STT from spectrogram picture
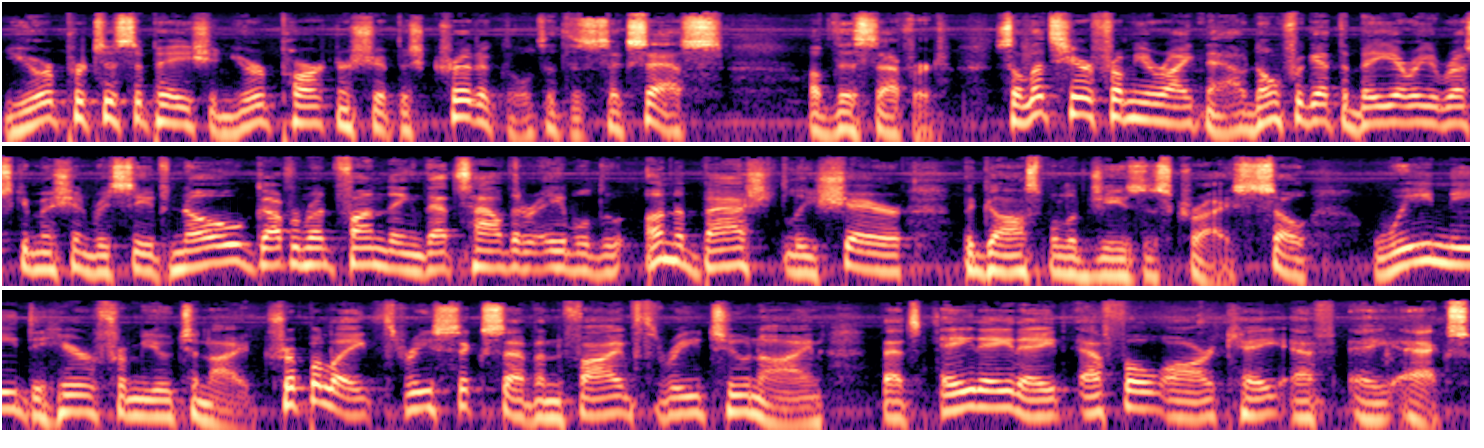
Your participation, your partnership is critical to the success of this effort. So let's hear from you right now. Don't forget the Bay Area Rescue Mission receives no government funding. That's how they're able to unabashedly share the gospel of Jesus Christ. So we need to hear from you tonight. 888 367 5329. That's 888 FORKFAX.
